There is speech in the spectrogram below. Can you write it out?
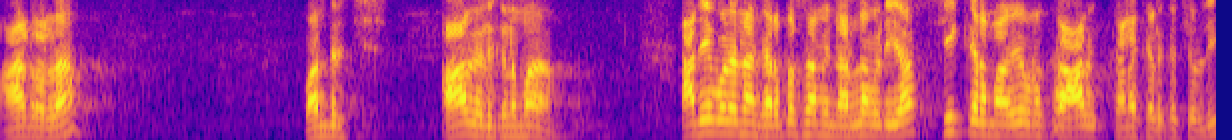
ஆர்டரெல்லாம் வந்துருச்சு. ஆள் எடுக்கணுமா? அதே போல் நான் கருப்பசாமி நல்லபடியாக சீக்கிரமாகவே உனக்கு ஆள் கணக்கெடுக்க சொல்லி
